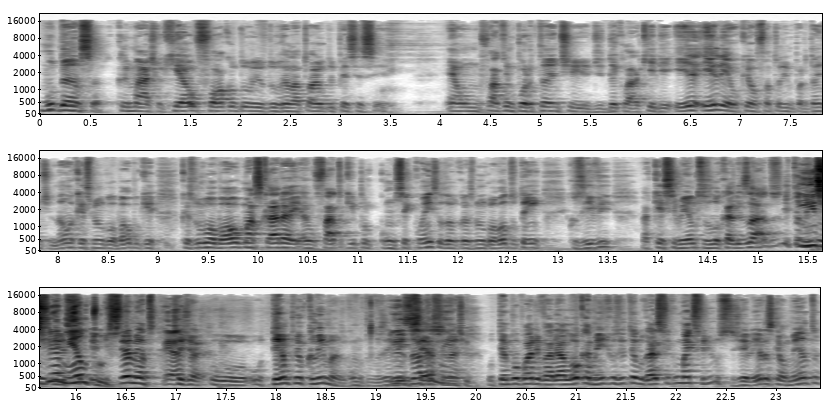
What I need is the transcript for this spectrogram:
mudança climática, que é o foco do, do relatório do IPCC, é um fato importante de declarar que ele, ele é o que é o fator importante, não o aquecimento global, porque o aquecimento global mascara é o fato que, por consequência do aquecimento global, tu tem, inclusive, aquecimentos localizados e também E esfriamentos. e- esfriamentos. É. Ou seja, o, o tempo e o clima, como tu você disseste, Exatamente. né? O tempo pode variar localmente, inclusive tem lugares que ficam mais frios, geleiras que aumentam,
